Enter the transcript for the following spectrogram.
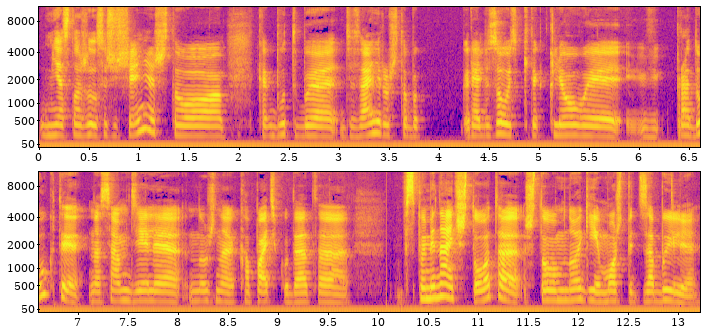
у меня сложилось ощущение, что как будто бы дизайнеру, чтобы реализовывать какие-то клевые продукты, на самом деле нужно копать куда-то вспоминать что-то, что многие, может быть, забыли.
